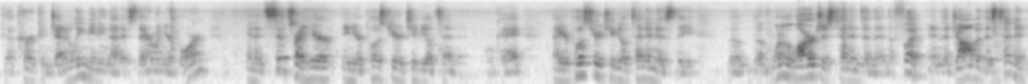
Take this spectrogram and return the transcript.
can occur congenitally, meaning that it's there when you're born, and it sits right here in your posterior tibial tendon. Okay. Now, your posterior tibial tendon is the the, the, one of the largest tendons in the, in the foot, and the job of this tendon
